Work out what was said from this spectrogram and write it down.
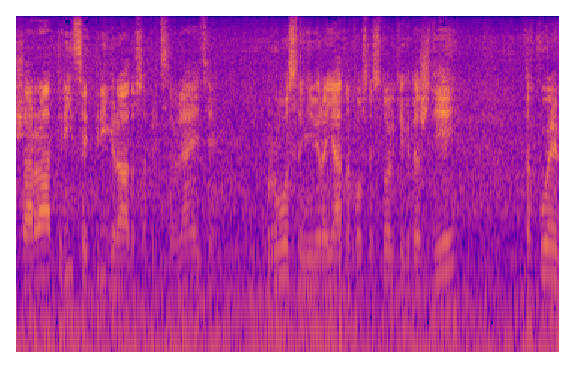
Жара 33 градуса, представляете? Просто невероятно после стольких дождей такое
